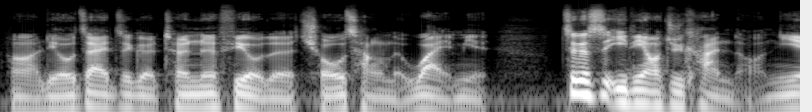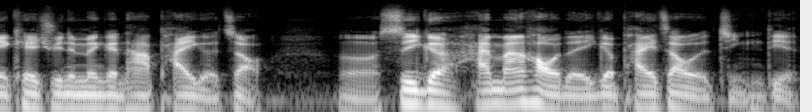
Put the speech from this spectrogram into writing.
啊、留在这个 Turner Field 的球场的外面。这个是一定要去看的哦，你也可以去那边跟他拍个照，呃，是一个还蛮好的一个拍照的景点。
